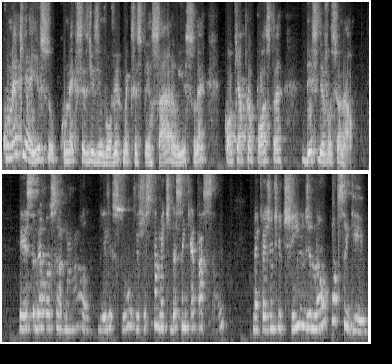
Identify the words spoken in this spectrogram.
como é que é isso? Como é que vocês desenvolveram? Como é que vocês pensaram isso, né? Qual que é a proposta desse devocional? Esse devocional, ele surge justamente dessa inquietação né, que a gente tinha de não conseguir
